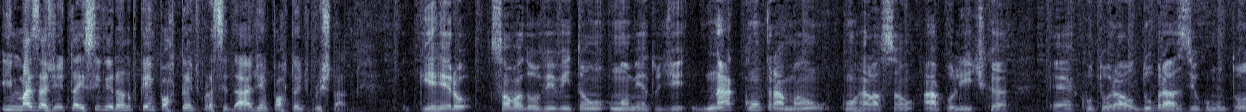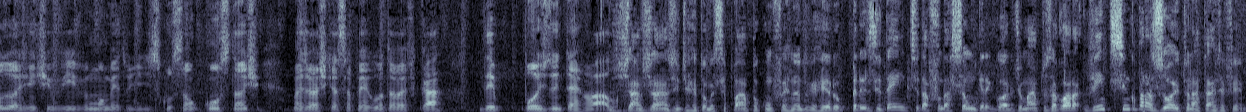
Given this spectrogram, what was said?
E mas a gente está aí se virando porque é importante para a cidade, é importante para o estado. Guerreiro, Salvador vive então um momento de na contramão com relação à política é, cultural do Brasil como um todo. A gente vive um momento de discussão constante, mas eu acho que essa pergunta vai ficar depois do intervalo. Já já a gente retoma esse papo com Fernando Guerreiro, presidente da Fundação Gregório de Matos, agora 25 para as 8 na tarde FM.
